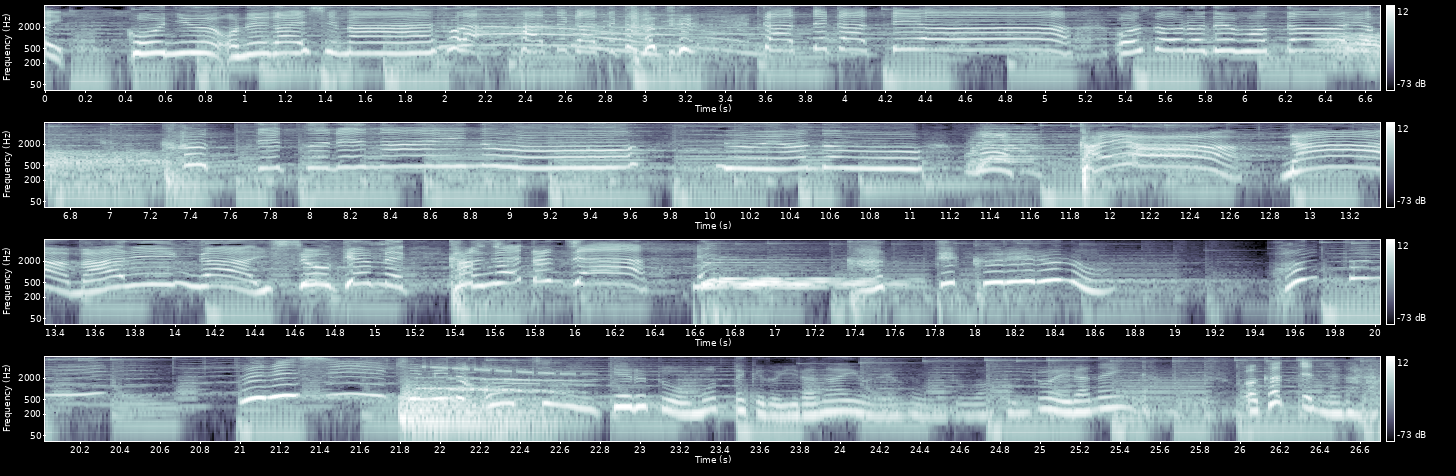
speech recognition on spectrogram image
い。購入お願いします。ほら買って買って買って買って買ってよお揃で持とうよ。くれるの？本当に？嬉しい。君のお家に行けると思ったけどいらないよね。本当は本当はいらないんだ。分かってんだから。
